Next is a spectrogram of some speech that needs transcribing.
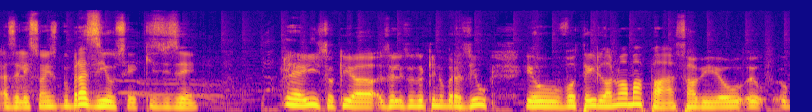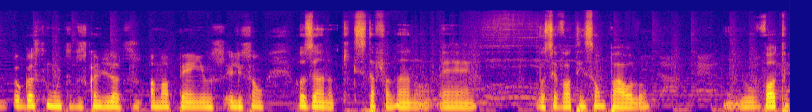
as eleições do Brasil, você quis dizer. É isso aqui, as eleições aqui no Brasil, eu votei lá no Amapá, sabe? Eu, eu, eu, eu gosto muito dos candidatos amapenhos, eles são... Rosano, o que, que você tá falando? É, você vota em São Paulo. Eu voto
